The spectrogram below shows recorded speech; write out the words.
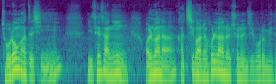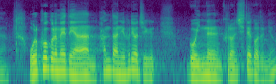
조롱하듯이 이 세상이 얼마나 가치관에 혼란을 주는지 모릅니다. 옳고 그름에 대한 판단이 흐려지고 있는 그런 시대거든요.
